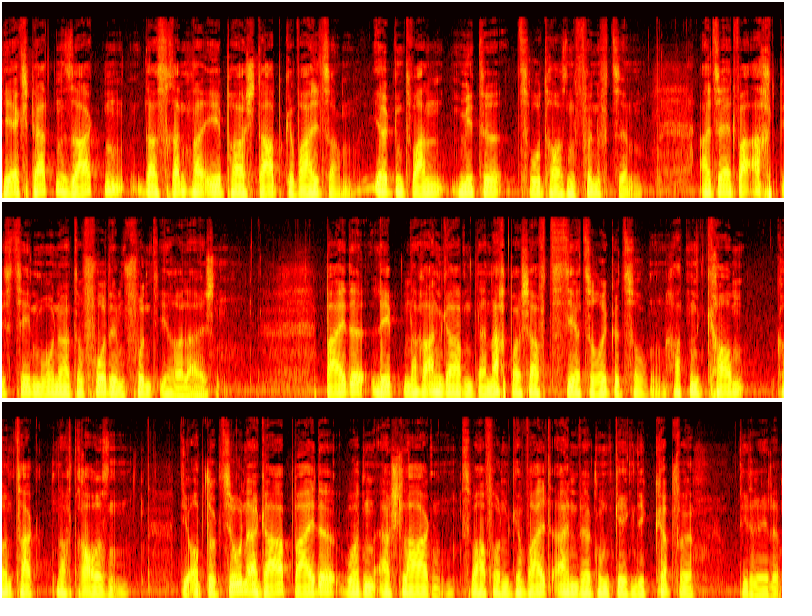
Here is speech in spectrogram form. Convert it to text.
Die Experten sagten, das Rentner-Ehepaar starb gewaltsam, irgendwann Mitte 2015, also etwa acht bis zehn Monate vor dem Fund ihrer Leichen. Beide lebten nach Angaben der Nachbarschaft sehr zurückgezogen, hatten kaum Kontakt nach draußen. Die Obduktion ergab, beide wurden erschlagen. Es war von Gewalteinwirkung gegen die Köpfe die Rede.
